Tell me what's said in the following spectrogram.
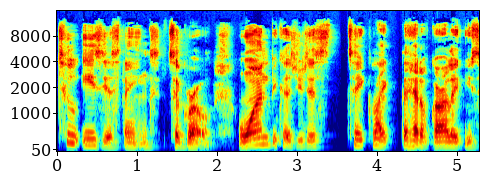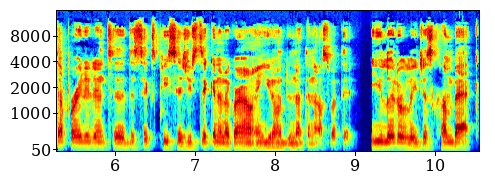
two easiest things to grow. One because you just take like the head of garlic, you separate it into the six pieces, you stick it in the ground, and you don't do nothing else with it. You literally just come back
